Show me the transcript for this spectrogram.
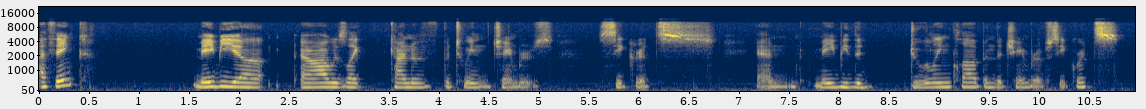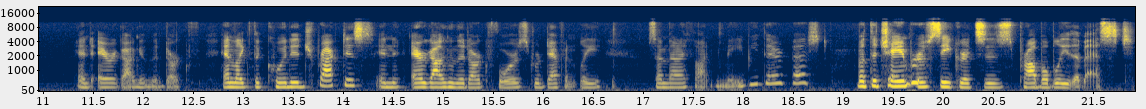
i think maybe uh i was like kind of between chambers Secrets, and maybe the Dueling Club and the Chamber of Secrets, and Aragog in the Dark, and like the Quidditch practice and Aragog in the Dark Forest were definitely some that I thought maybe they're best. But the Chamber of Secrets is probably the best.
